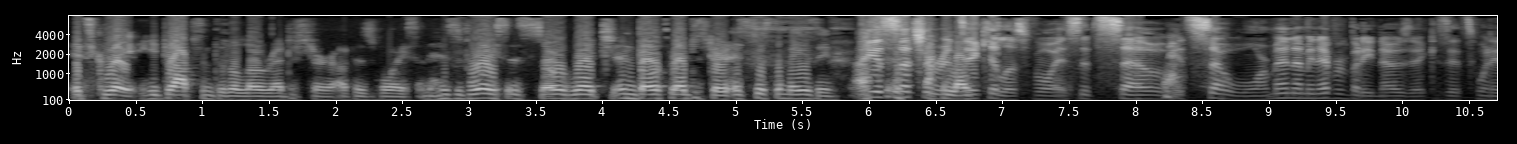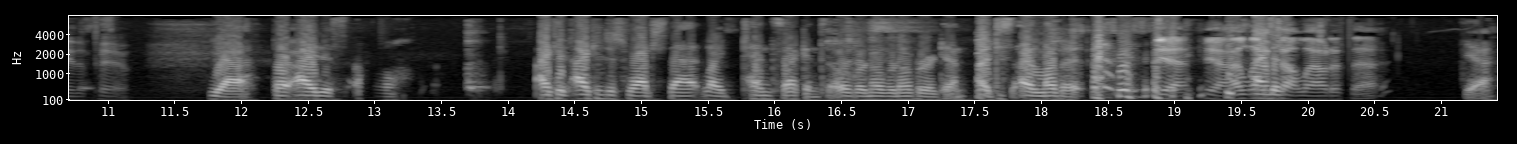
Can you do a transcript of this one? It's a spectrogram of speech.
it's great. He drops into the low register of his voice, and his voice is so rich in both registers. It's just amazing. He has such a ridiculous voice. It's so it's so warm, and I mean everybody knows it because it's Winnie the Pooh. Yeah, but I just oh, I could I could just watch that like ten seconds over and over and over again. I just I love it. Yeah, yeah. I laughed out loud at that. Yeah.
